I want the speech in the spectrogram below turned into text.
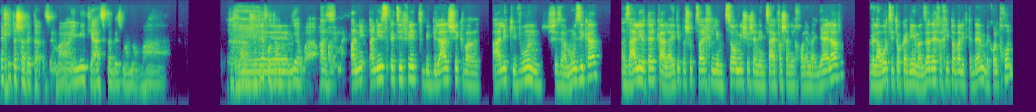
איך התעשתת על זה? מה, עם מי התייעצת בזמנו? מה... ככה, שתף אותנו בדברים האלה. אני ספציפית, בגלל שכבר היה לי כיוון שזה המוזיקה, אז היה לי יותר קל, הייתי פשוט צריך למצוא מישהו שנמצא איפה שאני חולם להגיע אליו, ולרוץ איתו קדימה. זה הדרך הכי טובה להתקדם בכל תחום.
